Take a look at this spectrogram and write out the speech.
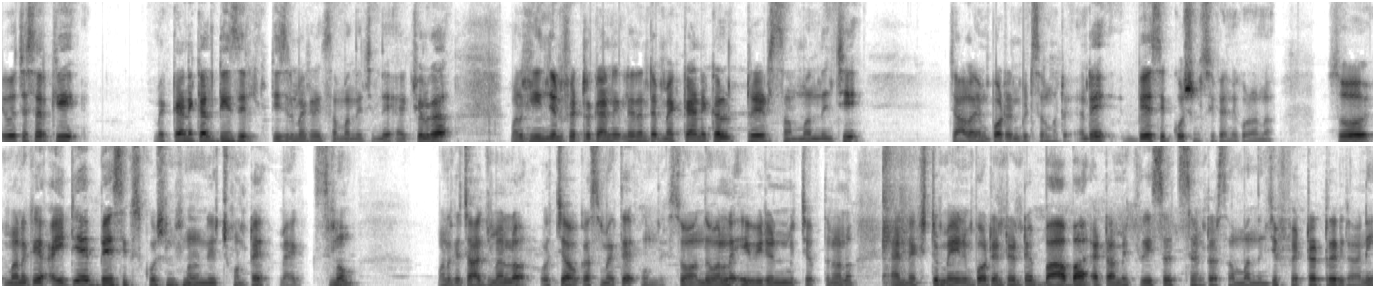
ఇవి వచ్చేసరికి మెకానికల్ డీజిల్ డీజిల్ మెకానిక్ సంబంధించింది. యాక్చువల్గా మనకి ఇంజిన్ ఫిట్టర్ కానీ లేదంటే మెకానికల్ ట్రేడ్స్ సంబంధించి చాలా ఇంపార్టెంట్ బిట్స్ అనమాట అంటే బేసిక్ క్వశ్చన్స్ ఇవన్నీ కూడా సో మనకి ఐటీఐ బేసిక్స్ క్వశ్చన్స్ మనం నేర్చుకుంటే మ్యాక్సిమం మనకి చార్జ్మెన్లో వచ్చే అవకాశం అయితే ఉంది. సో అందువల్ల ఈ వీడియోని మీకు చెప్తున్నాను. అండ్ నెక్స్ట్ మెయిన్ ఇంపార్టెంట్ అంటే బాబా అటామిక్ రీసెర్చ్ సెంటర్ సంబంధించి ఫెటర్ ట్రేడ్ కానీ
